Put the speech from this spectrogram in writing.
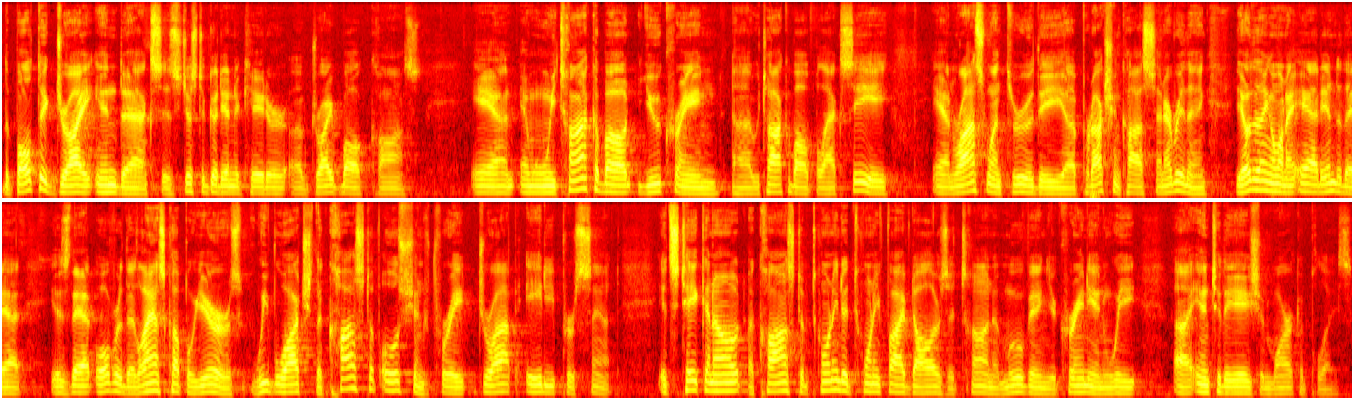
The Baltic Dry Index is just a good indicator of dry bulk costs. And, and when we talk about Ukraine, uh, we talk about Black Sea, and Ross went through the uh, production costs and everything. The other thing I want to add into that is that over the last couple years, we've watched the cost of ocean freight drop 80%. It's taken out a cost of 20 to $25 a ton of moving Ukrainian wheat uh, into the Asian marketplace.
